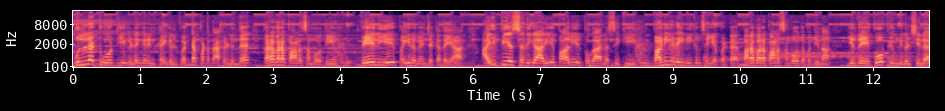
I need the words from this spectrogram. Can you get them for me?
புல்லட் ஓட்டிய இளைஞரின் கைகள் வெட்டப்பட்டதாக எழுந்த பரபரப்பான சம்பவத்தையும் வேலியே பயிரமேஞ்ச கதையா ஐபிஎஸ் அதிகாரியே பாலியல் புகாரில் சிக்கி பணியிடை நீக்கம் செய்யப்பட்ட பரபரப்பான சம்பவத்தை பற்றி தான் இன்றைய கோப்பியம் நிகழ்ச்சியில்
